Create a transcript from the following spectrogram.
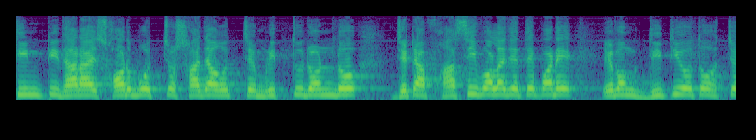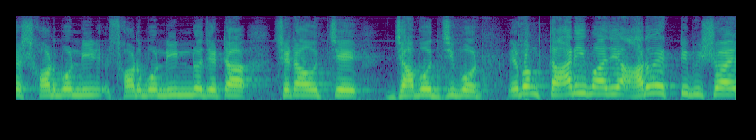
তিনটি ধারায় সর্বোচ্চ সাজা হচ্ছে মৃত্যুদণ্ড, যেটা ফাঁসি বলা যেতে পারে, এবং দ্বিতীয়ত হচ্ছে সর্বনি, সর্বনিম্ন যেটা, সেটা হচ্ছে যাবজ্জীবন। এবং তারই মাঝে আরও একটি বিষয়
